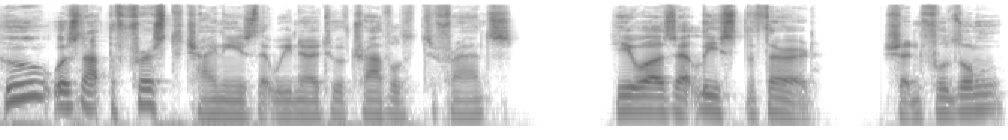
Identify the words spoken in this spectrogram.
Hu was not the first Chinese that we know to have traveled to France. He was at least the third. Shen Fuzong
